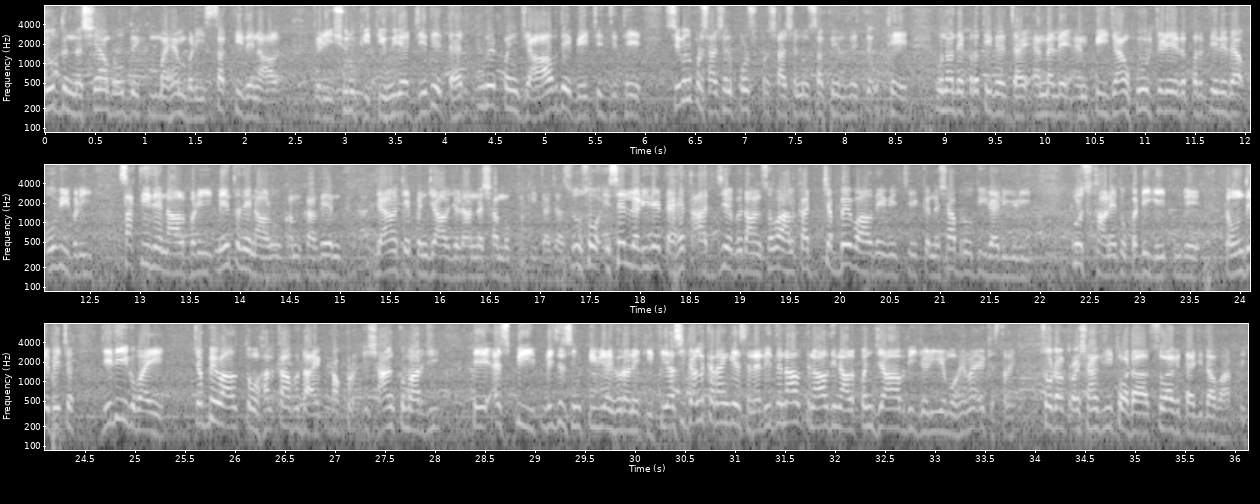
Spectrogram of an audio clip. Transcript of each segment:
ਯੁੱਧ ਨਸ਼ਿਆਂ ਵਿਰੁੱਧ ਇੱਕ ਮੁਹਿੰਮ ਬੜੀ ਸਖਤੀ ਦੇ ਨਾਲ ਜਿਹੜੀ ਸ਼ੁਰੂ ਕੀਤੀ ਹੋਈ ਹੈ, ਜਿਹਦੇ ਤਹਿਤ ਪੂਰੇ ਪੰਜਾਬ ਦੇ ਵਿੱਚ ਜਿੱਥੇ ਸਿਵਲ ਪ੍ਰਸ਼ਾਸਨ, ਪੁਲਿਸ ਪ੍ਰਸ਼ਾਸਨ ਨੂੰ ਸਖਤੀ ਦੇ ਵਿੱਚ ਉੱਥੇ ਉਹਨਾਂ ਦੇ ਪ੍ਰਤੀਨਿਧ ਚਾਹੇ ਐਮਐਲਏ ਐਮਪੀ ਜਾਂ ਹੋਰ ਜਿਹੜੇ ਪ੍ਰਤੀਨਿਧ ਆ, ਉਹ ਵੀ ਬੜੀ ਸਖਤੀ ਦੇ ਨਾਲ, ਬੜੀ ਮਿਹਨਤ ਦੇ ਨਾਲ ਉਹ ਕੰਮ ਕਰਦੇ ਹਨ, ਜਾਂ ਕਿ ਪੰਜਾਬ ਜਿਹੜਾ ਨਸ਼ਾ ਮੁਕਤ ਕੀਤਾ ਜਾ ਸੋ ਸੋ ਇਸੇ ਲੜੀ ਦੇ ਤਹਿਤ ਅੱਜ ਵਿਧਾਨ ਸਭਾ ਹਲਕਾ ਚੱਬੇਵਾਲ ਦੇ ਵਿੱਚ ਇੱਕ ਨਸ਼ਾ ਵਿਰੋਧੀ ਰੈਲੀ ਜਿਹੜੀ ਪੁਲਿਸ ਥਾਣੇ ਤੋਂ ਕੱਢੀ ਗਈ ਪੂਰੇ ਟਾਊਨ ਦੇ ਵਿੱਚ, ਜਿਹਦੀ ਅਗਵਾਈ ਚੱਬੇਵਾਲ ਤੋਂ ਹਲਕਾ ਵਿਧਾਇਕ ਡਾਕਟਰ ਇਸ਼ਾਂਕ ਕੁਮਾਰ ਜੀ ਤੇ ਐਸਪੀ ਮੇਜਰ ਸਿੰਘ ਪੀਵੀਆਈ ਹੋਰਾਂ ਨੇ ਕੀਤੀ। ਅਸੀਂ ਗੱਲ ਕਰਾਂਗੇ ਇਸ ਰੈਲੀ ਦੇ ਨਾਲ ਤੇ ਨਾਲ ਦੀ ਨਾਲ ਪੰਜਾਬ ਦੀ ਜਿਹੜੀ ਇਹ ਮੁਹਿੰਮ ਹੈ ਇਹ ਕਿਸ ਤਰ੍ਹਾਂ ਹੈ। ਸੋ ਡਾਕਟਰ ਇਸ਼ਾਂਕ ਜੀ ਤੁਹਾਡਾ ਸਵਾਗਤ ਹੈ ਜੀ ਦਾ ਭਾਰਤੀ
